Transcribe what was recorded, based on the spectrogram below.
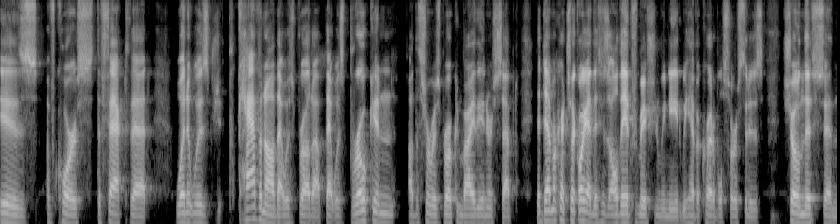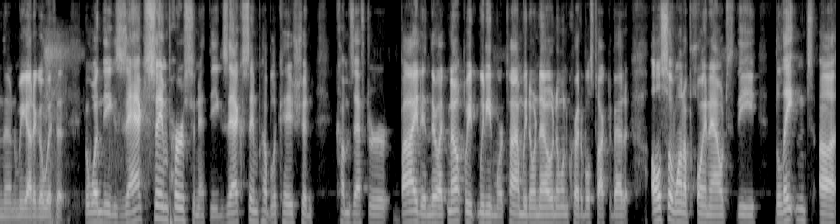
is, of course, the fact that when it was Kavanaugh that was brought up, that was broken, uh, the server was broken by the Intercept. The Democrats were like, "Oh yeah, this is all the information we need. We have a credible source that has shown this, and then we got to go with it." But when the exact same person at the exact same publication comes after Biden, they're like, nope, we, we need more time. We don't know. No one credible's talked about it. Also, want to point out the blatant, uh,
